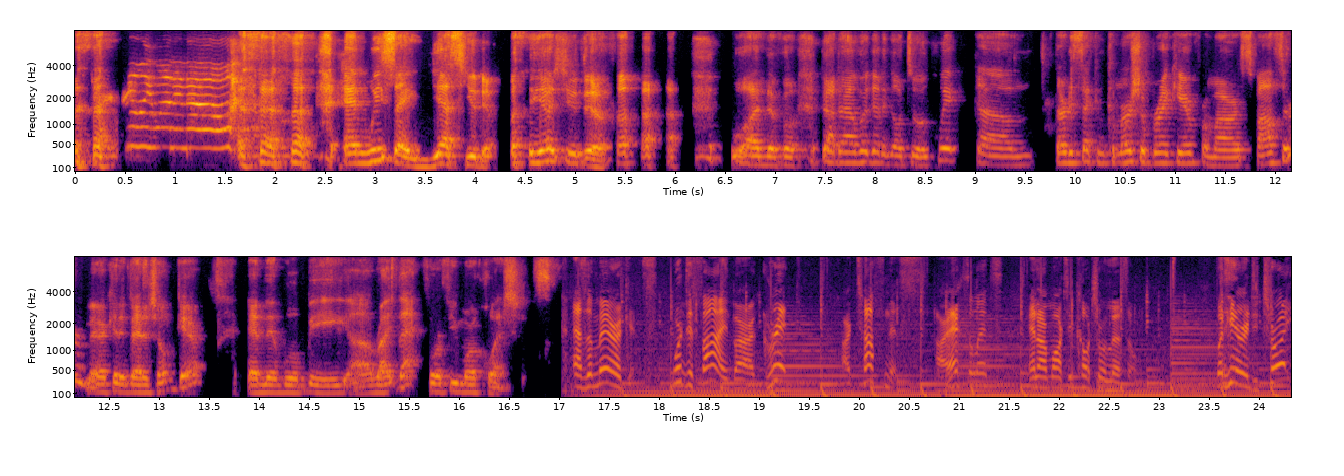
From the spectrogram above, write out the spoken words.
I really want to know. and we say, yes, you do. yes, you do. Wonderful. Now, now we're going to go to a quick um, 30 second commercial break here from our sponsor, American Advantage Home Care, and then we'll be uh, right back for a few more questions. As Americans, we're defined by our grit, our toughness, our excellence, and our multiculturalism. But here in Detroit,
